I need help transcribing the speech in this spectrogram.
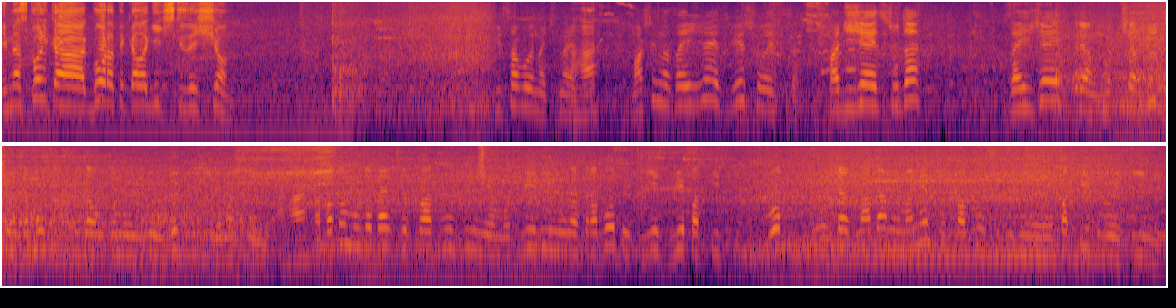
и насколько город экологически защищен. весовой начинается. Ага. Машина заезжает, взвешивается, подъезжает сюда, заезжает прям, вот сейчас видите, уже мусор сюда уже мы ну, выгрузили машину. Ага. А потом уже дальше по двум линиям, вот две линии у нас работают, есть две подпитки. Вот э, сейчас на данный момент вот погрузчики э, подпитывают линию.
